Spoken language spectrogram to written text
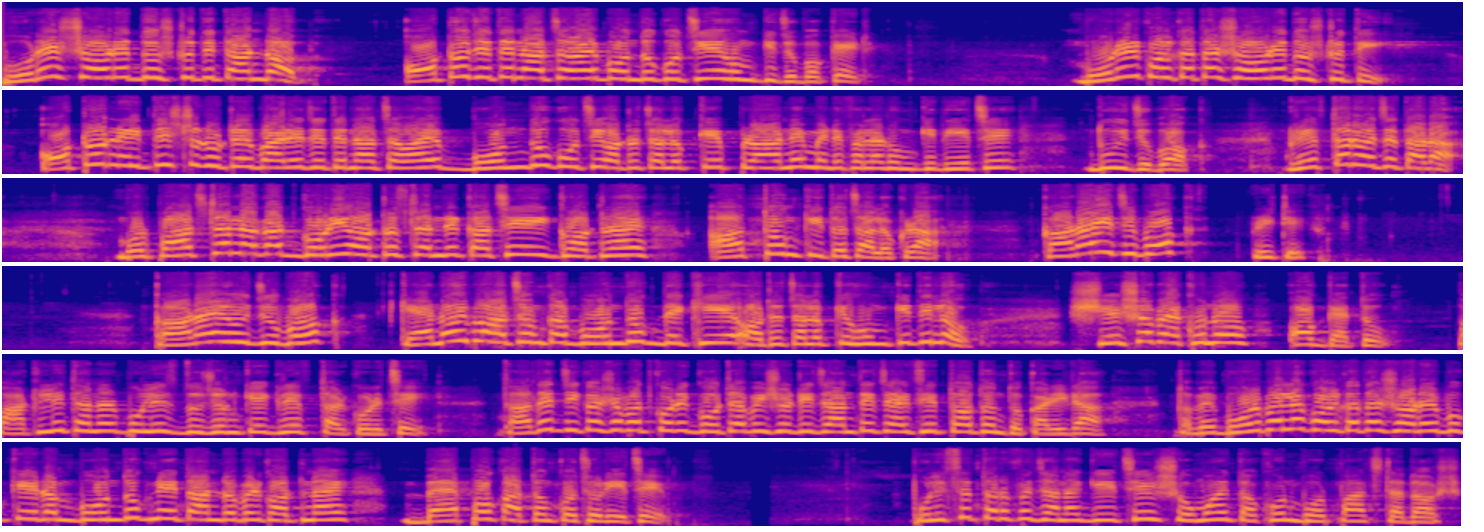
ভোরের শহরের দুষ্কৃতি তাণ্ডব। অটো যেতে না চাওয়ায় বন্ধ কুচিয়ে হুমকি যুবকের। ভোরের কলকাতা শহরে দুষ্কৃতি। অটো নির্দিষ্ট রুটের বাইরে যেতে না চাওয়ায় বন্ধু কুচি অটো চালককে প্রাণে মেরে ফেলার হুমকি দিয়েছে দুই যুবক। গ্রেফতার হয়েছে তারা। ভোর পাঁচটা নাগাদ গড়িয়ে অটো স্ট্যান্ডের কাছে এই ঘটনায় আতঙ্কিত চালকরা। কারা এই যুবক? রিটেক। কারাই ওই যুবক? কেনই বা আচমকা বন্দুক দেখিয়ে অটো চালককে হুমকি দিল? সেসব এখনও অজ্ঞাত। পাটলি থানার পুলিশ দুজনকে গ্রেফতার করেছে। তাদের জিজ্ঞাসাবাদ করে গোটা বিষয়টি জানতে চাইছে তদন্তকারীরা। তবে ভোরবেলা কলকাতা শহরের বুকে এরম বন্দুক নিয়ে তাণ্ডবের ঘটনায় ব্যাপক আতঙ্ক ছড়িয়েছে। পুলিশের তরফে জানা গিয়েছে, সময় তখন ভোর পাঁচটা দশ।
